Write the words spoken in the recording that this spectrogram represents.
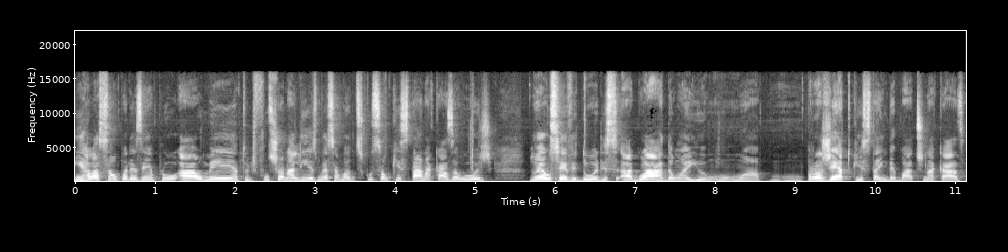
em relação, por exemplo, a aumento de funcionalismo? Essa é uma discussão que está na casa hoje. Não é? Os servidores aguardam aí um, uma, um projeto que está em debate na casa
